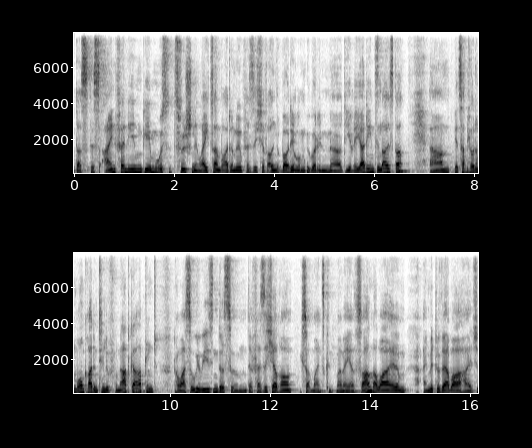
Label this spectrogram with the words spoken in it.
dass es Einvernehmen geben muss zwischen dem Rechtsanwalt und dem Versicherer über den, über den äh, die Reha-Dienstleister. Ähm, jetzt habe ich heute Morgen gerade ein Telefonat gehabt und da war es so gewesen, dass ähm, der Versicherer, ich sag mal ins Kind mal mehr sagen, aber ähm, ein Mitbewerber halt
